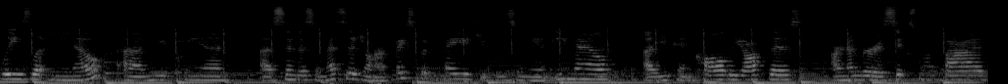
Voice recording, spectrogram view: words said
please let me know. Um, you can uh, send us a message on our Facebook page. You can send me an email. Uh, you can call the office. Our number is 615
